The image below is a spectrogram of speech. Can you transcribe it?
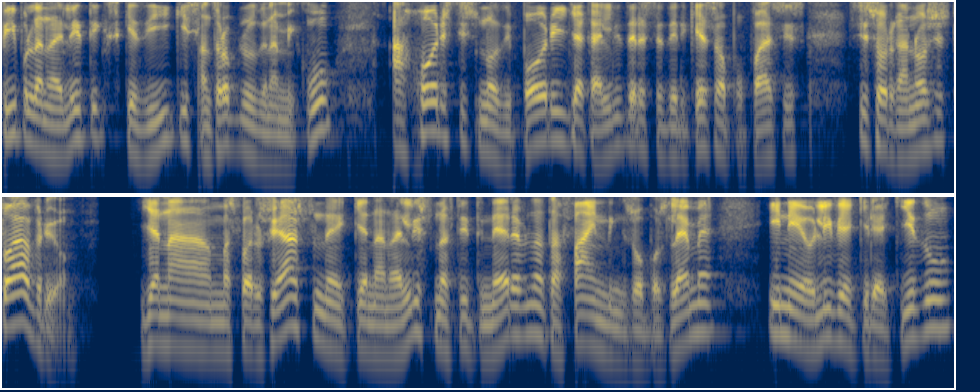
People Analytics και Διοίκηση Ανθρώπινου Δυναμικού, αχώριστη συνοδοιπόρη για καλύτερες εταιρικές αποφάσεις στις οργανώσεις το αύριο. Για να μας παρουσιάσουν και να αναλύσουν αυτή την έρευνα, τα findings όπως λέμε, είναι η Ολίβια Κυριακίδου,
